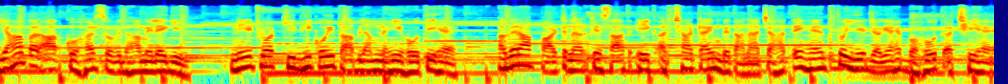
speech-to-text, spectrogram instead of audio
यहाँ पर आपको हर सुविधा मिलेगी। नेटवर्क की भी कोई प्रॉब्लम नहीं होती है। अगर आप पार्टनर के साथ एक अच्छा टाइम बिताना चाहते हैं तो ये जगह बहुत अच्छी है।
